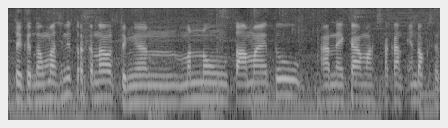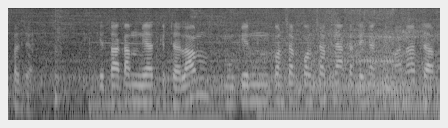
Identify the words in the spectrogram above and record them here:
Kedai Gentong Mas ini terkenal dengan menu utama itu aneka masakan endok Sahabat. Kita akan melihat ke dalam, mungkin konsep-konsepnya kedainya gimana, dan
